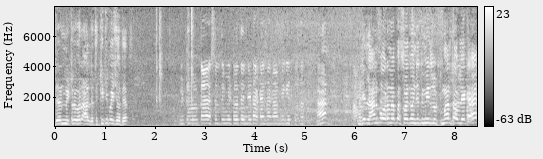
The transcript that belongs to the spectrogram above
जर मीटरवर आलं तर किती पैसे होतात मीटरवर काय असेल ते मीटर त्यांनी टाकायला सांगा आम्ही घेतो ना. हां? म्हणजे लहान पोरांना बसवायचं म्हणजे तुम्ही लुटमार लावले का?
